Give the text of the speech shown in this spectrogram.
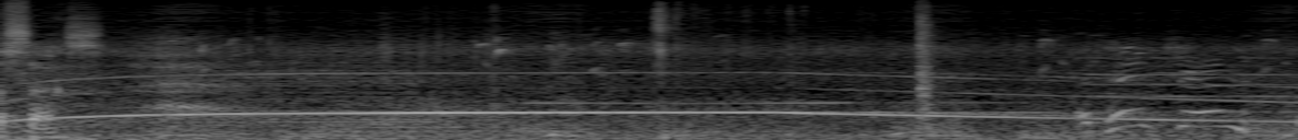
That. Attention!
